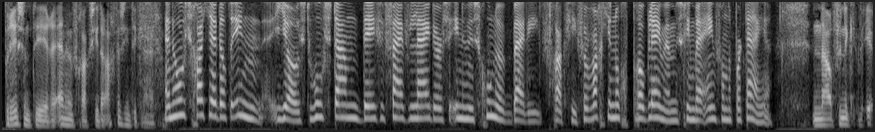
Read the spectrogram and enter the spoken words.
presenteren... en hun fractie erachter zien te krijgen. En hoe schat jij dat in, Joost? Hoe staan deze vijf leiders in hun schoenen bij die fractie? Verwacht je nog problemen misschien bij een van de partijen? Nou, vind ik,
